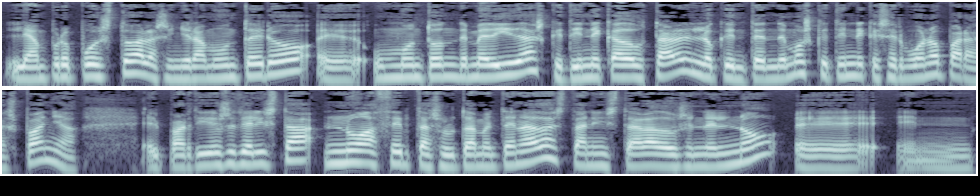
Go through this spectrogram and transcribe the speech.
le han propuesto a la señora Montero eh, un montón de medidas que tiene que adoptar en lo que entendemos que tiene que ser bueno para España. El Partido Socialista no acepta absolutamente nada, están instalados en el no, eh, en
